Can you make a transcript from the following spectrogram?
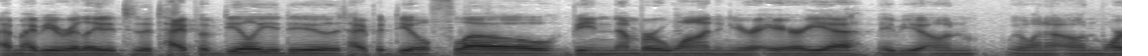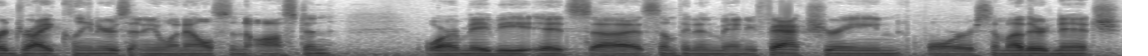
it might be related to the type of deal you do, the type of deal flow, being number one in your area. Maybe you own, we want to own more dry cleaners than anyone else in Austin, or maybe it's uh, something in manufacturing or some other niche.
